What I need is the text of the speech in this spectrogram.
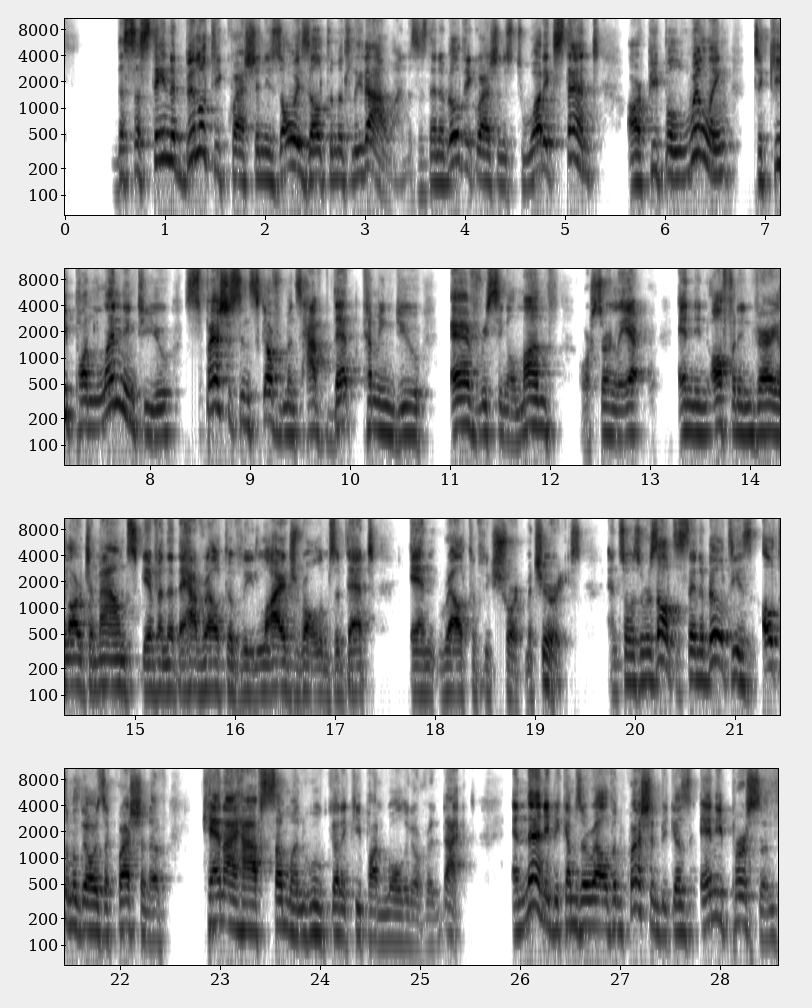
the sustainability question is always ultimately that one. The sustainability question is to what extent are people willing to keep on lending to you, especially since governments have debt coming due every single month, or certainly and in, often in very large amounts, given that they have relatively large volumes of debt and relatively short maturities. And so as a result, sustainability is ultimately always a question of can I have someone who's going to keep on rolling over the debt? And then it becomes a relevant question because any person,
